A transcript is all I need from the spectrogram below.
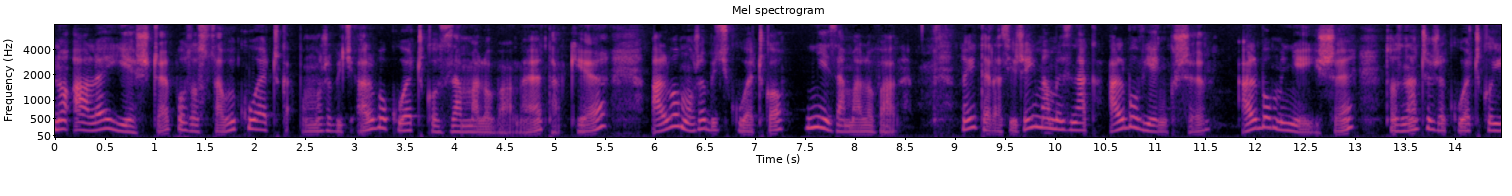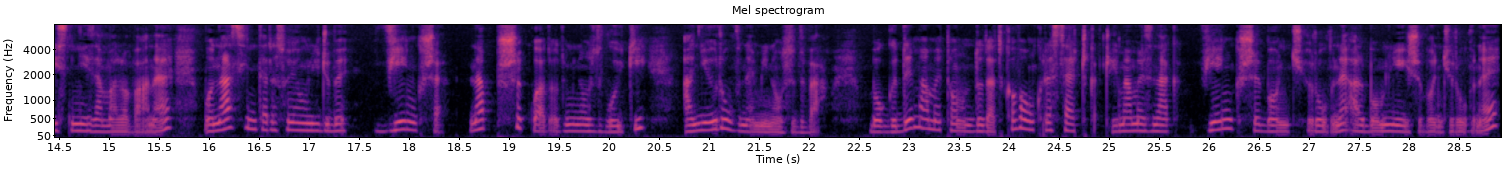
No ale jeszcze pozostały kółeczka, bo może być albo kółeczko zamalowane, takie, albo może być kółeczko niezamalowane. No i teraz, jeżeli mamy znak albo większy, albo mniejszy, to znaczy, że kółeczko jest niezamalowane, bo nas interesują liczby większe, na przykład od minus dwójki, a nie równe minus 2. Bo gdy mamy tą dodatkową kreseczkę, czyli mamy znak większy bądź równy albo mniejszy bądź równy,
